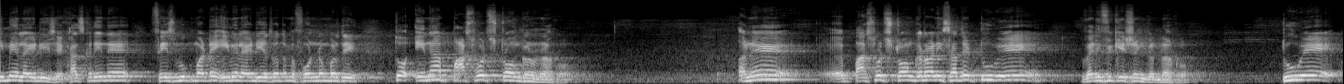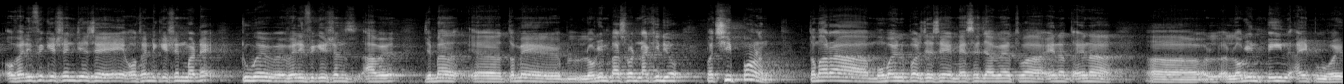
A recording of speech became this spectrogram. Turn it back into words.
ઈમેલ આઈડી છે, ખાસ કરીને ફેસબુક માટે ઈમેલ આઈડી અથવા તમે ફોન નંબરથી, તો એના પાસવર્ડ સ્ટ્રોંગ કરી નાખો. અને પાસવર્ડ સ્ટ્રોંગ કરવાની સાથે ટુ વે વેરિફિકેશન કરી નાખો. ટુ વે વેરિફિકેશન જે છે, એ ઓથેન્ટિકેશન માટે ટુ વે વેરિફિકેશન આવે, જેમાં તમે લોગિન પાસવર્ડ નાખી દો. પછી પણ તમારા મોબાઈલ ઉપર જે છે મેસેજ આવે અથવા એના એના લોગિન પિન આપ્યું હોય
